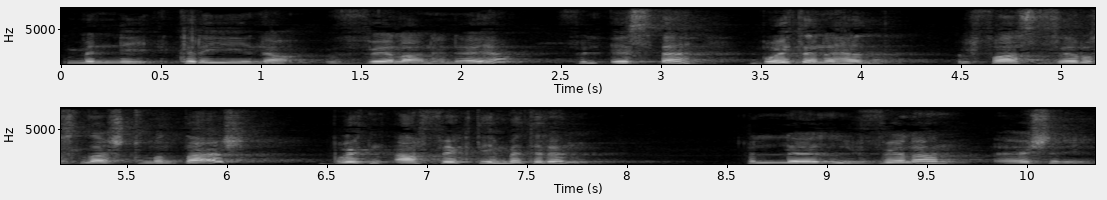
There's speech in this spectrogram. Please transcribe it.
مني créer نا VLAN هنايا في ال S آه بغيت أنا هاد الفاس 0 سلاش 18 بغيت نأفيكتيه مثلا الفيلان 20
